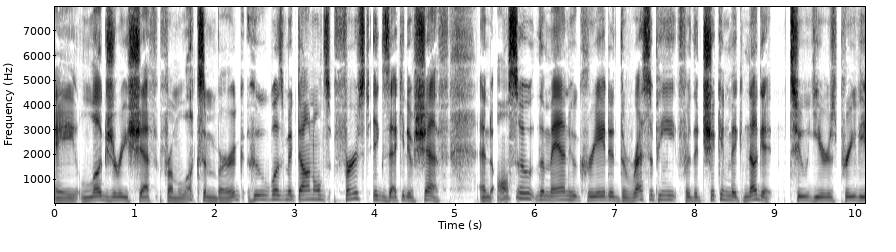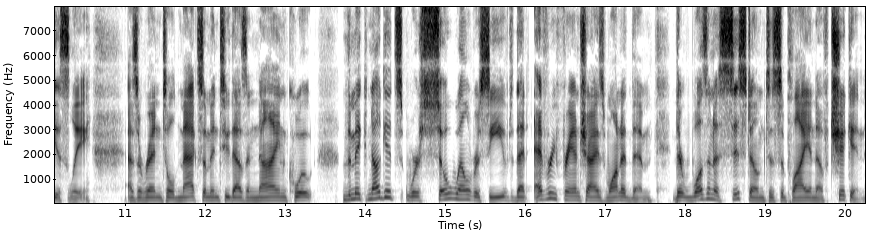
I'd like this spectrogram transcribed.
a luxury chef from Luxembourg who was McDonald's first executive chef and also the man who created the recipe for the Chicken McNugget two years previously. As Arend told Maxim in 2009, quote, The McNuggets were so well received that every franchise wanted them. There wasn't a system to supply enough chicken.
